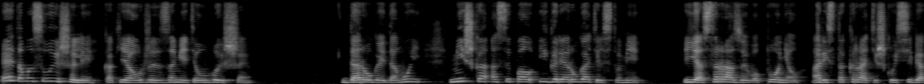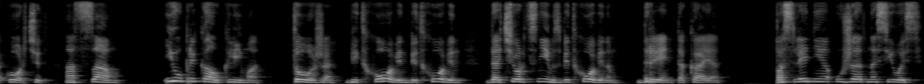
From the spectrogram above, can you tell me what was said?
это мы слышали, как я уже заметил выше. Дорогой домой Мишка осыпал Игоря ругательствами. Я сразу его понял, аристократишку из себя корчит, а сам... И упрекал Клима. Тоже, Бетховен, Бетховен, да черт с ним, с Бетховеном. Дрянь такая!» Последняя уже относилась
